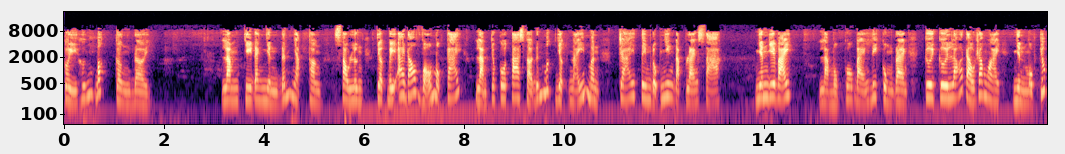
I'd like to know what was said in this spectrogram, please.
tùy hứng bất cần đời. Lâm Chi đang nhìn đến nhập thần, sau lưng chợt bị ai đó vỗ một cái, làm cho cô ta sợ đến mức giật nảy mình, trái tim đột nhiên đập loạn xạ. Nhìn gì vậy? Là một cô bạn đi cùng đoàn, cười cười ló đầu ra ngoài, nhìn một chút,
